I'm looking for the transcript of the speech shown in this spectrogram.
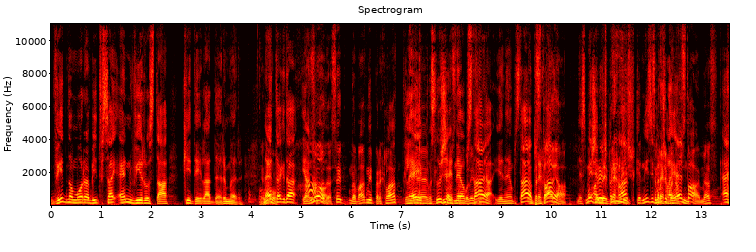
Vedno mora biti vsaj en virus ta, ki dela drmer. Ne, no. tako da, ja, no, seveda, sej navadni prehlad. Glej, poslušaj, ne obstaja, je, ne obstaja, Obstaja. prehlad. Ne smeš reči prehlad, ker nisi pa ne prehlajen. obstajam jaz. Eh,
